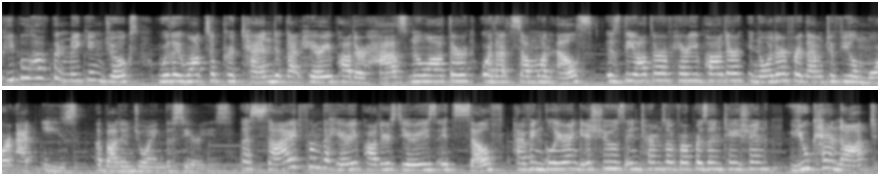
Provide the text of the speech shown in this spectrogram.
People have been making jokes where they want to pretend that Harry Potter has no author or that someone else is the author of Harry Potter in order for them to feel more at ease about enjoying the series. Aside from the Harry Potter series itself having glaring issues in terms of representation, you cannot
